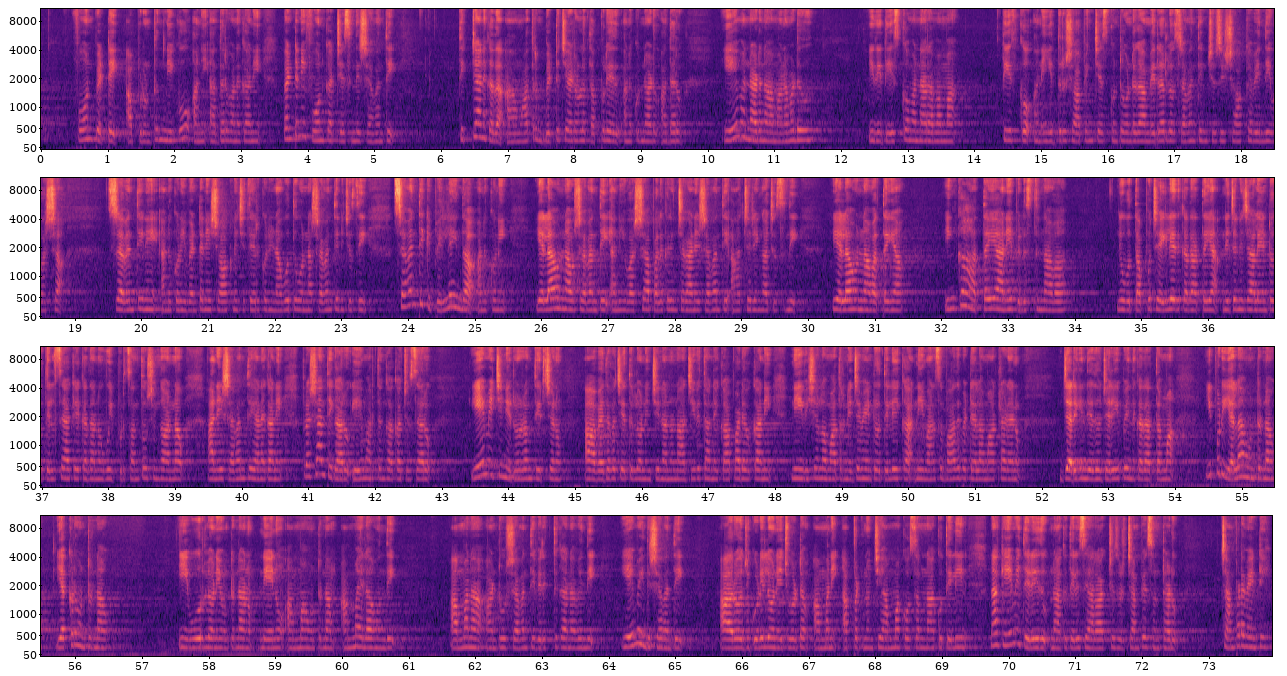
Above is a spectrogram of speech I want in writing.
ఫోన్ పెట్టే అప్పుడు ఉంటుంది నీకు? అని అద్దరు అనగానే వెంటనే ఫోన్ కట్ చేసింది శ్రవంతి. తిట్టాను కదా ఆ మాత్రం బెట్టు చేయడంలో తప్పు లేదు అనుకున్నాడు అదరు ఏమన్నాడు నా మనవడు? ఇది తీసుకోమన్నారామమ్మ తీసుకో అని ఇద్దరు షాపింగ్ చేసుకుంటూ ఉండగా మిర్రర్లో స్రవంతిని చూసి షాక్ అయింది వర్ష. స్రవంతిని అనుకుని వెంటనే షాక్ నుంచి తేరుకొని నవ్వుతూ ఉన్న స్రవంతిని చూసి స్రవంతికి పెళ్ళయిందా? అనుకుని ఎలా ఉన్నావు శ్రవంతి? అని వర్ష పలకరించగానే శ్రవంతి ఆశ్చర్యంగా చూసింది. ఎలా ఉన్నావు అత్తయ్య? ఇంకా అత్తయ్య అనే పిలుస్తున్నావా? నువ్వు తప్పు చేయలేదు కదా అత్తయ్య. నిజ నిజాలేంటో తెలిసాకే కదా నువ్వు ఇప్పుడు సంతోషంగా అన్నావు అని శ్రవంతి అనగానే ప్రశాంతి గారు ఏం అర్థం కాక చూశారు. ఏమిచ్చి నీ రుణం తీర్చను? ఆ వెధవ చేతుల్లో నుంచి నన్ను నా జీవితాన్ని కాపాడావు కానీ నీ విషయంలో మాత్రం నిజమేంటో తెలియక నీ మనసు బాధ పెట్టేలా మాట్లాడాను. జరిగిందేదో జరిగిపోయింది కదా అత్తమ్మ. ఇప్పుడు ఎలా ఉంటున్నావు? ఎక్కడ ఉంటున్నావు? ఈ ఊర్లోనే ఉంటున్నాను. నేను అమ్మ ఉంటున్నాం. అమ్మ ఎలా ఉంది? అమ్మనా అంటూ శ్రవంతి విరక్తిగా నవ్వింది. ఏమైంది శ్రవంతి? ఆ రోజు గుడిలోనే చూడటం అమ్మని. అప్పటి నుంచి అమ్మ కోసం నాకు తెలియ నాకేమీ తెలియదు నాకు తెలిసి ఆ రాక్షసుడు చంపేసుంటాడు. చంపడం ఏంటి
